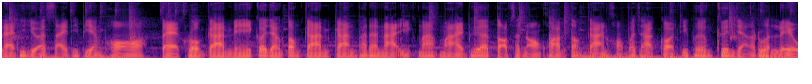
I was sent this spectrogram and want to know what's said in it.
และที่อยู่อาศัยที่เพียงพอ แต่โครงการนี้ก็็ยังต้องการการพัฒนาอีกมากมาย เพื่อตอบสนองความต้องการของประชากรที่เพิ่มขึ้นอย่างรวดเร็ว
